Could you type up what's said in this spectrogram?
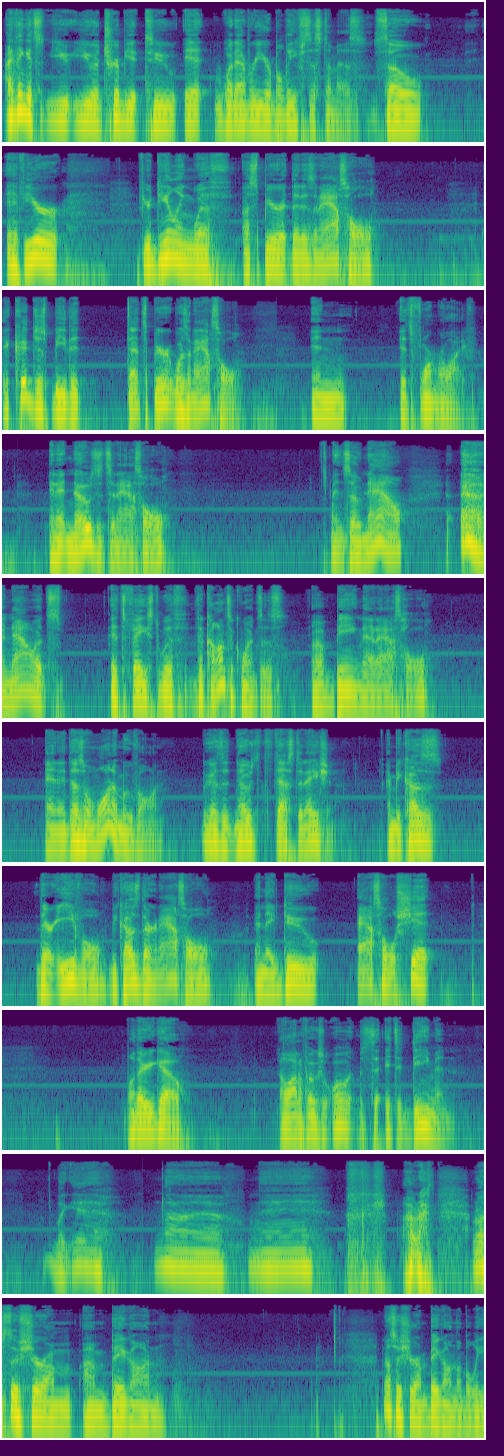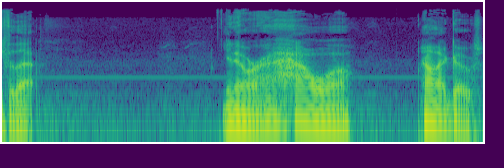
I think it's you you attribute to it whatever your belief system is. So if you're if you're dealing with a spirit that is an asshole, it could just be that that spirit was an asshole in its former life. And it knows it's an asshole. And so now now it's it's faced with the consequences of being that asshole. and it doesn't want to move on because it knows its destination. And because they're evil, because they're an asshole, and they do asshole shit, well, there you go. A lot of folks, oh, it's a, it's a demon. Like, eh, nah, nah. I'm not, I'm not so sure I'm, I'm big on, not so sure I'm big on the belief of that. You know, or how, uh, how that goes.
